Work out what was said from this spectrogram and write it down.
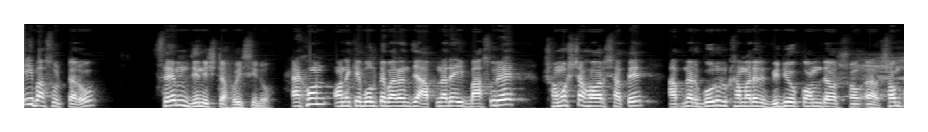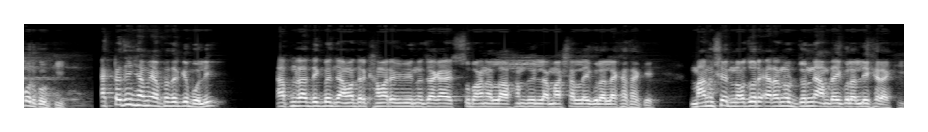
এই বাছুরটারও সেম জিনিসটা হয়েছিল এখন অনেকে বলতে পারেন যে আপনার এই বাসুরে সমস্যা হওয়ার সাথে আপনার গরুর খামারের ভিডিও কম দেওয়ার সম্পর্ক কি? একটা জিনিস আমি আপনাদেরকে বলি, আপনারা দেখবেন যে আমাদের খামারে বিভিন্ন জায়গায় সুবাহ আল্লাহ আলহামদুলিল্লাহ মাসাল্লাহ এগুলো লেখা থাকে। মানুষের নজর এড়ানোর জন্য আমরা এগুলা লিখে রাখি।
